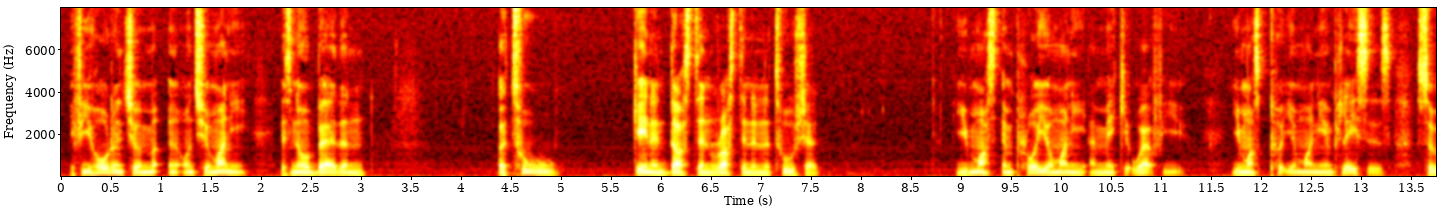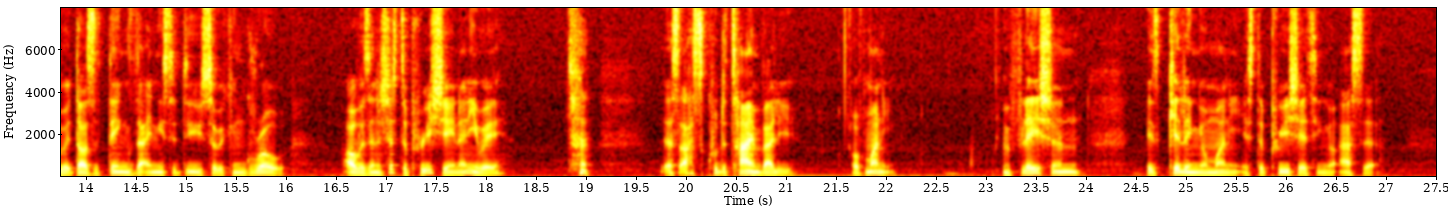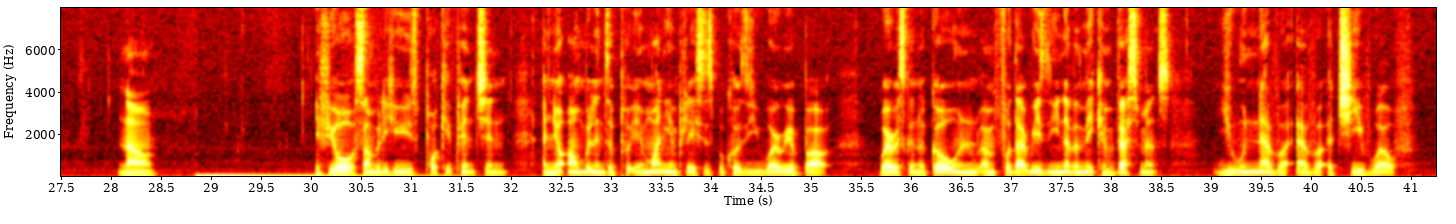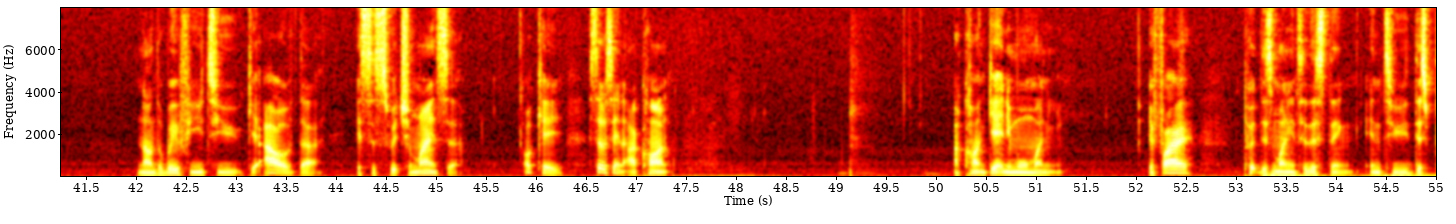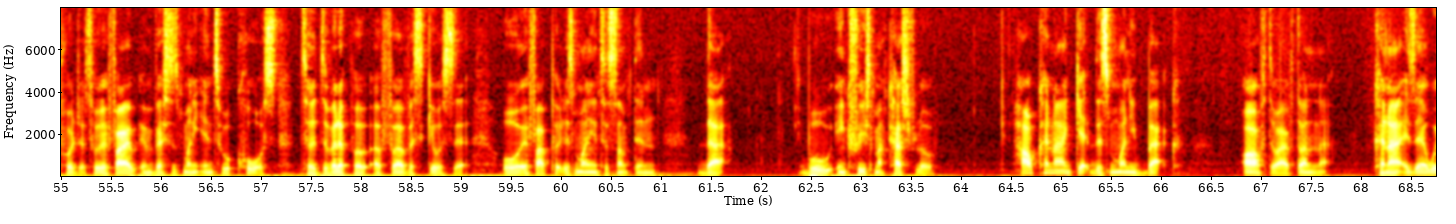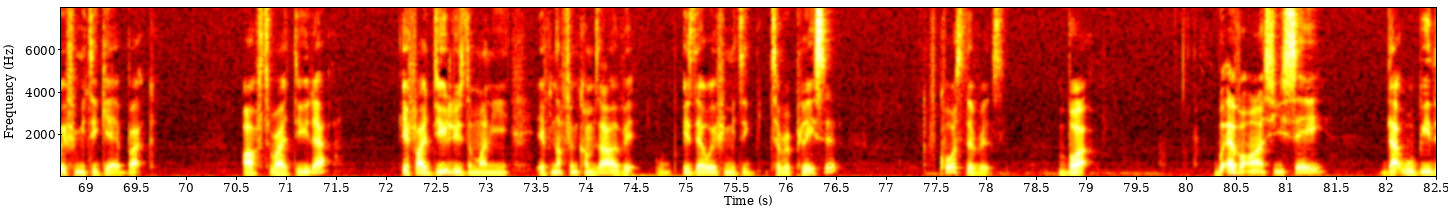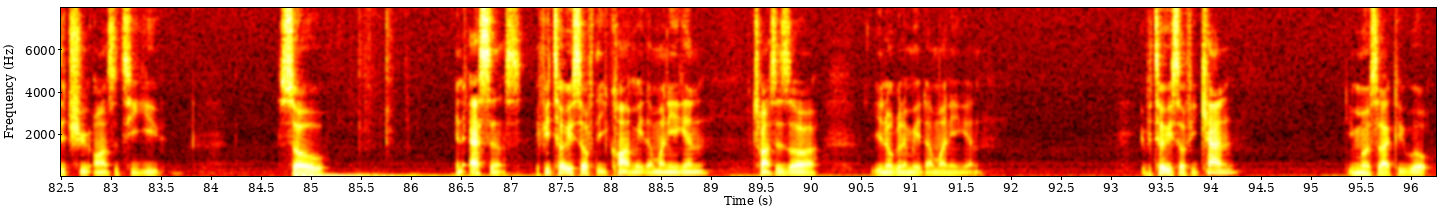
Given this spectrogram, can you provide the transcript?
If you hold onto your, uh, onto your money, it's no better than a tool gaining dust and rusting in a tool shed. You must employ your money and make it work for you. You must put your money in places so it does the things that it needs to do so it can grow. Otherwise, it's just depreciating anyway. that's, that's called the time value of money. Inflation is killing your money, it's depreciating your asset. Now, if you're somebody who's pocket pinching and you're unwilling to put your money in places because you worry about where it's going to go, and, and for that reason, you never make investments, you will never ever achieve wealth. Now, the way for you to get out of that is to switch your mindset. Okay, instead of saying I can't, I can't get any more money. If I put this money into this thing, into this project, or if I invest this money into a course to develop a, a further skill set, or if I put this money into something that will increase my cash flow, how can I get this money back after I've done that? Can I? Is there a way for me to get it back after I do that? If I do lose the money, if nothing comes out of it, is there a way for me to to replace it? Of course there is, but whatever answer you say, that will be the true answer to you. So, in essence, if you tell yourself that you can't make that money again, chances are you're not going to make that money again. If you tell yourself you can, you most likely will.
